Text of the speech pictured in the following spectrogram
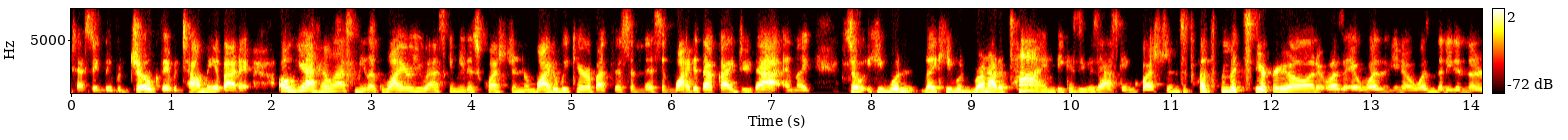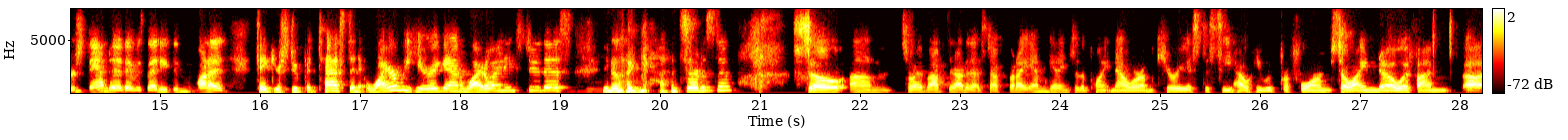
testing they would joke they would tell me about it. Oh yeah he'll ask me like why are you asking me this question? And why do we care about this and this? And why did that guy do that? And like so he wouldn't like he would run out of time because he was asking questions about the material. And it wasn't it wasn't you know it wasn't that he didn't understand it. It was that he didn't want to take your stupid test. And why are we here again? Why do i need to do this? You know like that sort of stuff so um so i've opted out of that stuff but i am getting to the point now where i'm curious to see how he would perform. So i know if i'm uh,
